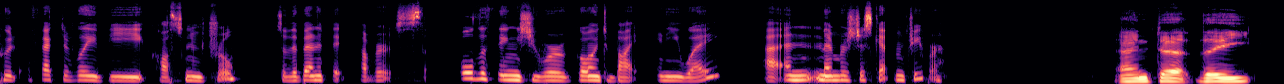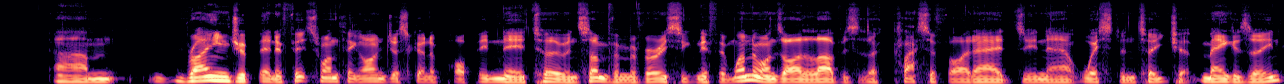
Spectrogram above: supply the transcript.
could effectively be cost neutral. So, the benefit covers all the things you were going to buy anyway, uh, and members just get them cheaper. And uh, the um, range of benefits, one thing I'm just going to pop in there too, and some of them are very significant. One of the ones I love is the classified ads in our Western Teacher magazine.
